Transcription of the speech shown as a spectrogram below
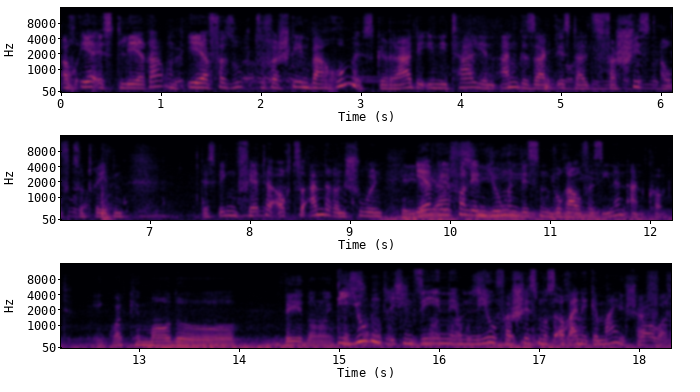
Auch er ist Lehrer und er versucht zu verstehen, warum es gerade in Italien angesagt ist, als Faschist aufzutreten. Deswegen fährt er auch zu anderen Schulen. Er will von den Jungen wissen, worauf es ihnen ankommt. Die Jugendlichen sehen im Neofaschismus auch eine Gemeinschaft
